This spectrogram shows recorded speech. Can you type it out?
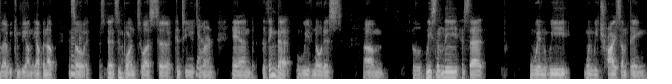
that we can be on the up and up. And mm-hmm. so it's, it's important to us to continue to yeah. learn. And the thing that we've noticed um, recently is that when we when we try something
